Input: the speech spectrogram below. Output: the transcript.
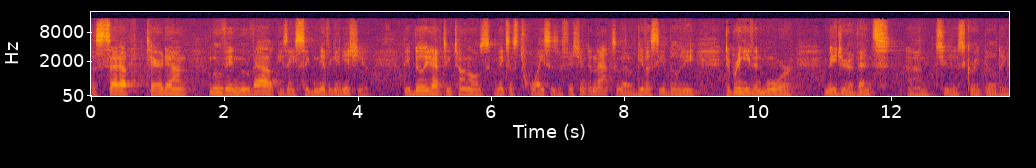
the setup, tear down, move in, move out is a significant issue. The ability to have two tunnels makes us twice as efficient in that, so that'll give us the ability to bring even more major events um, to this great building.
